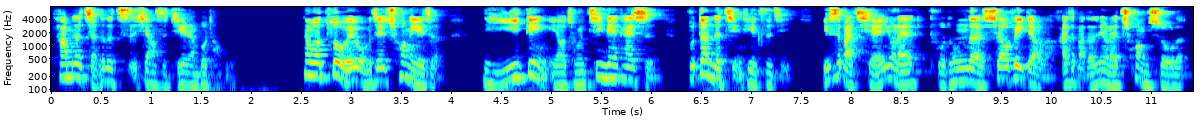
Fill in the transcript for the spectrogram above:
他们的整个的指向是截然不同的。那么，作为我们这些创业者，你一定要从今天开始不断的警惕自己：你是把钱用来普通的消费掉了，还是把它用来创收了？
